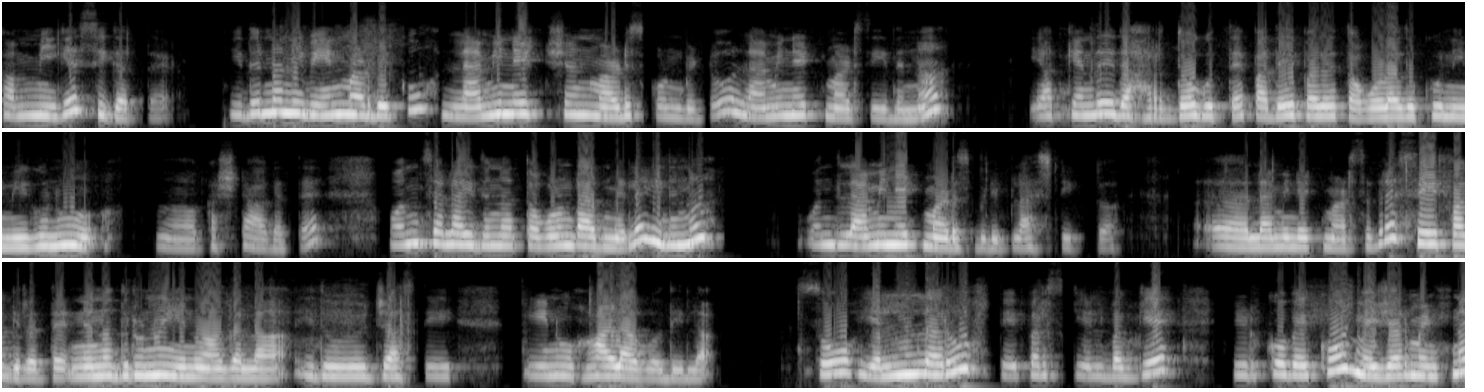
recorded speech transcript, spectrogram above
ಕಮ್ಮಿಗೆ ಸಿಗತ್ತೆ. ಇದನ್ನು ನೀವೇನು ಮಾಡಬೇಕು? ಲ್ಯಾಮಿನೇಷನ್ ಮಾಡಿಸ್ಕೊಂಡ್ಬಿಟ್ಟು ಲ್ಯಾಮಿನೇಟ್ ಮಾಡಿಸಿ ಇದನ್ನು. ಯಾಕೆಂದರೆ ಇದು ಹರಿದೋಗುತ್ತೆ, ಪದೇ ಪದೇ ತಗೊಳ್ಳೋದಕ್ಕೂ ನಿಮಗೂ ಕಷ್ಟ ಆಗುತ್ತೆ. ಒಂದು ಸಲ ಇದನ್ನು ತಗೊಂಡಾದ್ಮೇಲೆ ಇದನ್ನು ಒಂದು ಲ್ಯಾಮಿನೇಟ್ ಮಾಡಿಸ್ಬಿಡಿ ಪ್ಲಾಸ್ಟಿಕ್ ಲ್ಯಾಮಿನೇಟ್ ಮಾಡಿಸಿದ್ರೆ ಸೇಫಾಗಿರುತ್ತೆ ನೆನೆದ್ರೂ ಏನೂ ಆಗಲ್ಲ. ಇದು ಜಾಸ್ತಿ ಏನೂ ಹಾಳಾಗೋದಿಲ್ಲ. ಸೊ ಎಲ್ಲರೂ ಪೇಪರ್ ಸ್ಕೇಲ್ ಬಗ್ಗೆ ಹಿಡ್ಕೋಬೇಕು ಮೆಜರ್ಮೆಂಟ್ನ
